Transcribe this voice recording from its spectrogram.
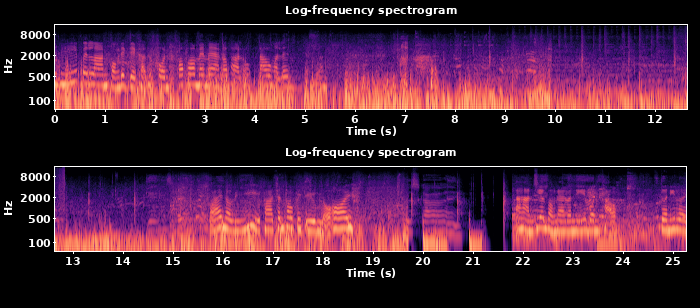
รงนี้เป็นลานของเด็กๆค่ะทุกคน พ่อพ่อแม่แม่ๆก็พาลูกเต้ามาเล่น Finally พาฉันเข้าไปดื่มหน่อย the sky. อาหารเที่ยงของแนนวันนี้บนเขา ตัวนี้เลย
